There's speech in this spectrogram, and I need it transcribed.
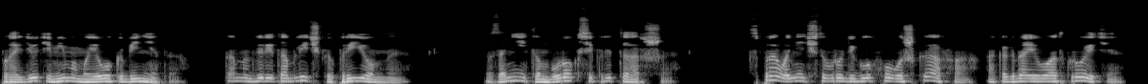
пройдете мимо моего кабинета. Там на двери табличка «Приемная». За ней тамбурок секретарши. Справа нечто вроде глухого шкафа, а когда его откроете,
